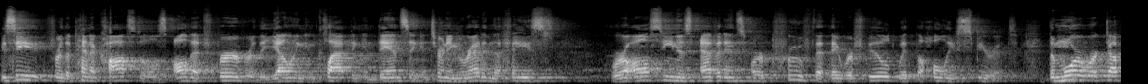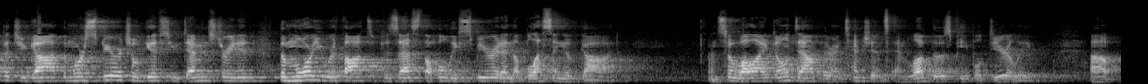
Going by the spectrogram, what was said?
You see, for the Pentecostals, all that fervor, the yelling and clapping and dancing and turning red in the face, were all seen as evidence or proof that they were filled with the Holy Spirit. The more worked up that you got, the more spiritual gifts you demonstrated, the more you were thought to possess the Holy Spirit and the blessing of God. And so, while I don't doubt their intentions and love those people dearly, uh,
